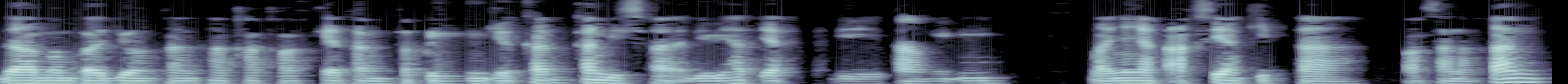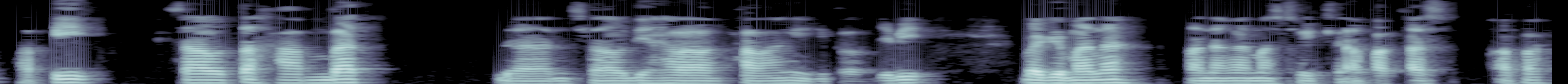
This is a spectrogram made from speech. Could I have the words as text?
dalam memperjuangkan hak-hak rakyat yang terpinggirkan? Kan bisa dilihat ya di tahun ini banyak aksi yang kita laksanakan, tapi selalu terhambat dan selalu dihalang-halangi gitu. Jadi bagaimana pandangan Mas Fikri? Apakah apa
